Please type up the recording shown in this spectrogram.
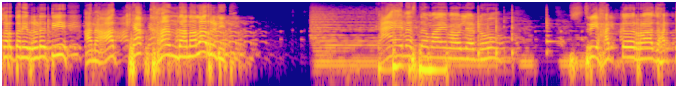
करताना रडती आणि अख्ख्या खानदानाला रडीती. काय नसतं माय मावल्यानो? स्त्री हट्ट राज हट्ट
